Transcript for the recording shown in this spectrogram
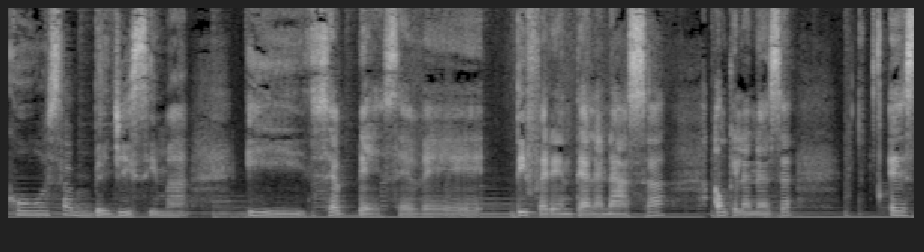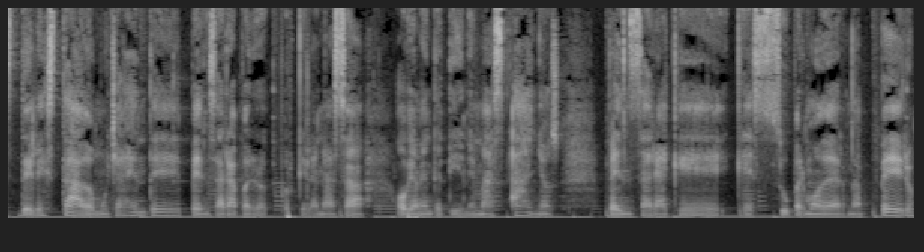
cosa bellísima y se ve, se ve diferente a la NASA, aunque la NASA es del Estado, mucha gente pensará, pero porque la NASA obviamente tiene más años, pensará que, es súper moderna, pero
